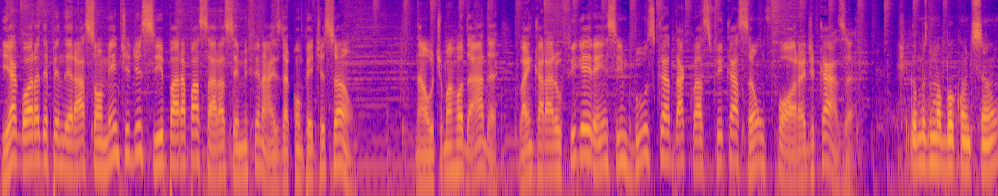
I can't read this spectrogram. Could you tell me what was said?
e agora dependerá somente de si para passar às semifinais da competição. Na última rodada, vai encarar o Figueirense em busca da classificação fora de casa. Chegamos numa boa condição,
